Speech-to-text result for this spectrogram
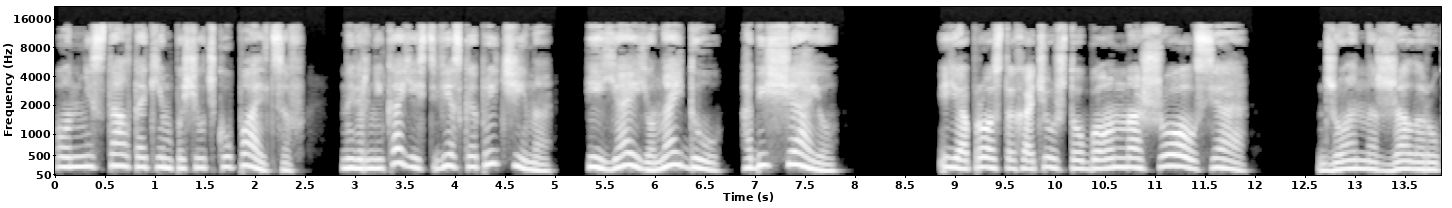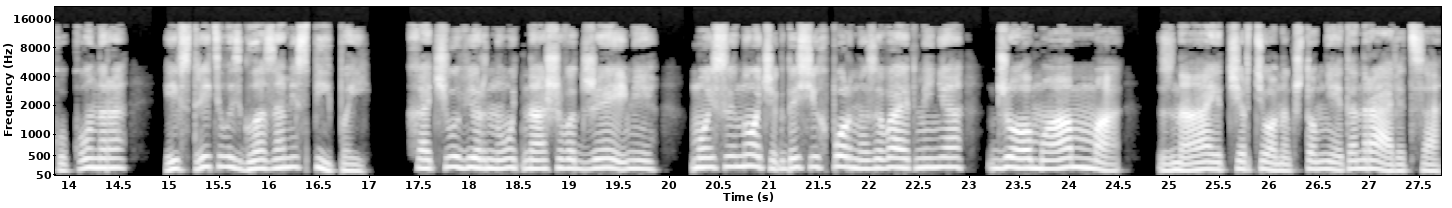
«Он не стал таким по щелчку пальцев. Наверняка есть веская причина, и я ее найду, обещаю». «Я просто хочу, чтобы он нашелся. Джоанна сжала руку Конора и встретилась глазами с Пипой. «Хочу вернуть нашего Джейми. Мой сыночек до сих пор называет меня Джо-мамма. Знает чертенок, что мне это нравится.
